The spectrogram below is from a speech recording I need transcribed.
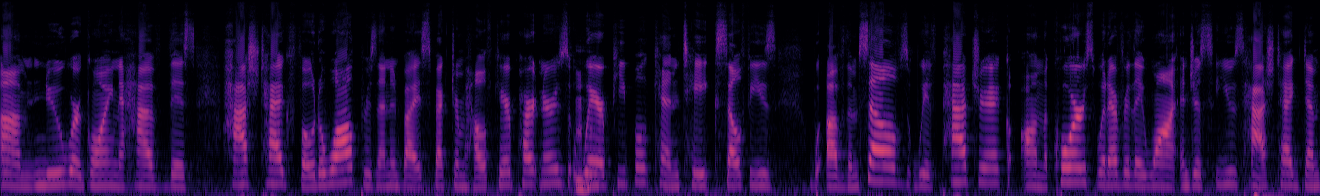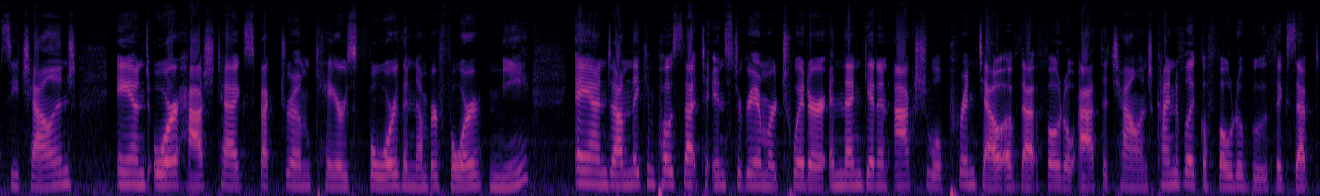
um, new we're going to have this hashtag photo wall presented by Spectrum Healthcare Partners, Mm-hmm. where people can take selfies of themselves with Patrick on the course, whatever they want, and just use hashtag Dempsey Challenge and or hashtag Spectrum Cares for the number four me and um, they can post that to Instagram or Twitter and then get an actual printout of that photo at the challenge, kind of like a photo booth, except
